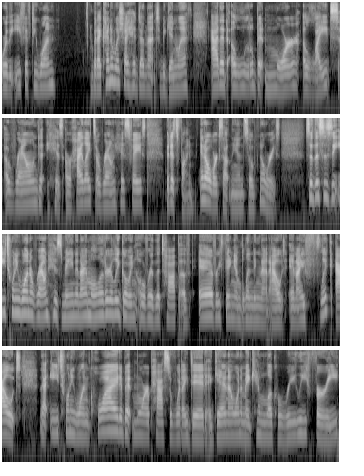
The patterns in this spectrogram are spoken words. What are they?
or the E51 but I kind of wish I had done that to begin with. Added a little bit more lights around his or highlights around his face, but it's fine. It all works out in the end, so no worries. So this is the E21 around his mane and I'm literally going over the top of everything and blending that out. And I flick out that E21 quite a bit more past of what I did. Again, I want to make him look really furry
